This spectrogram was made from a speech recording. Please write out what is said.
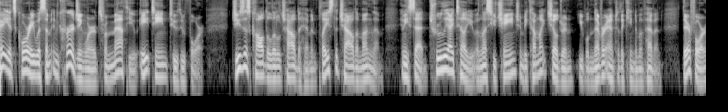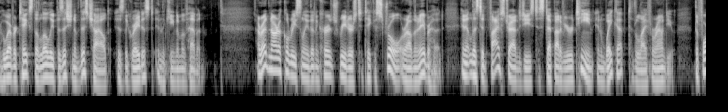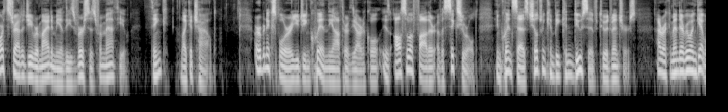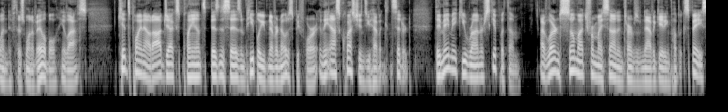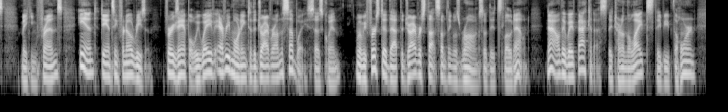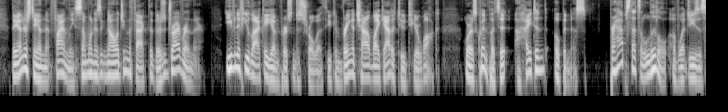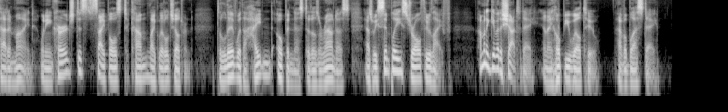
Hey, it's Corey with some encouraging words from Matthew 18 2 through 4. Jesus called a little child to him and placed the child among them. And he said, Truly I tell you, unless you change and become like children, you will never enter the kingdom of heaven. Therefore, whoever takes the lowly position of this child is the greatest in the kingdom of heaven. I read an article recently that encouraged readers to take a stroll around their neighborhood, and it listed five strategies to step out of your routine and wake up to the life around you. The fourth strategy reminded me of these verses from Matthew Think like a child. Urban explorer Eugene Quinn, the author of the article, is also a father of a six year old, and Quinn says children can be conducive to adventures. I recommend everyone get one if there's one available, he laughs. Kids point out objects, plants, businesses, and people you've never noticed before, and they ask questions you haven't considered. They may make you run or skip with them. I've learned so much from my son in terms of navigating public space, making friends, and dancing for no reason. For example, we wave every morning to the driver on the subway, says Quinn. When we first did that, the drivers thought something was wrong, so they'd slow down. Now they wave back at us. They turn on the lights, they beep the horn. They understand that finally someone is acknowledging the fact that there's a driver in there. Even if you lack a young person to stroll with, you can bring a childlike attitude to your walk, or as Quinn puts it, a heightened openness. Perhaps that's a little of what Jesus had in mind when he encouraged his disciples to come like little children, to live with a heightened openness to those around us as we simply stroll through life. I'm going to give it a shot today, and I hope you will too. Have a blessed day.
